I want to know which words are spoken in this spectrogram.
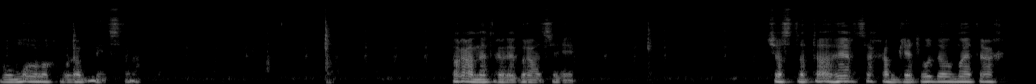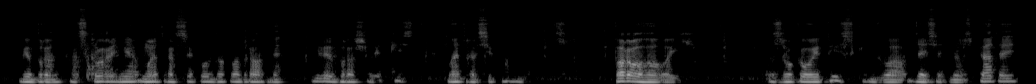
в умовах виробництва. Параметри вібрації. Частота в герцах, амплітуда в метрах, віброприскорення в метрах в секунду квадратних і віброшвидкість метра в секунду. Пороговий звуковий тиск 2 в 10 мінус 5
